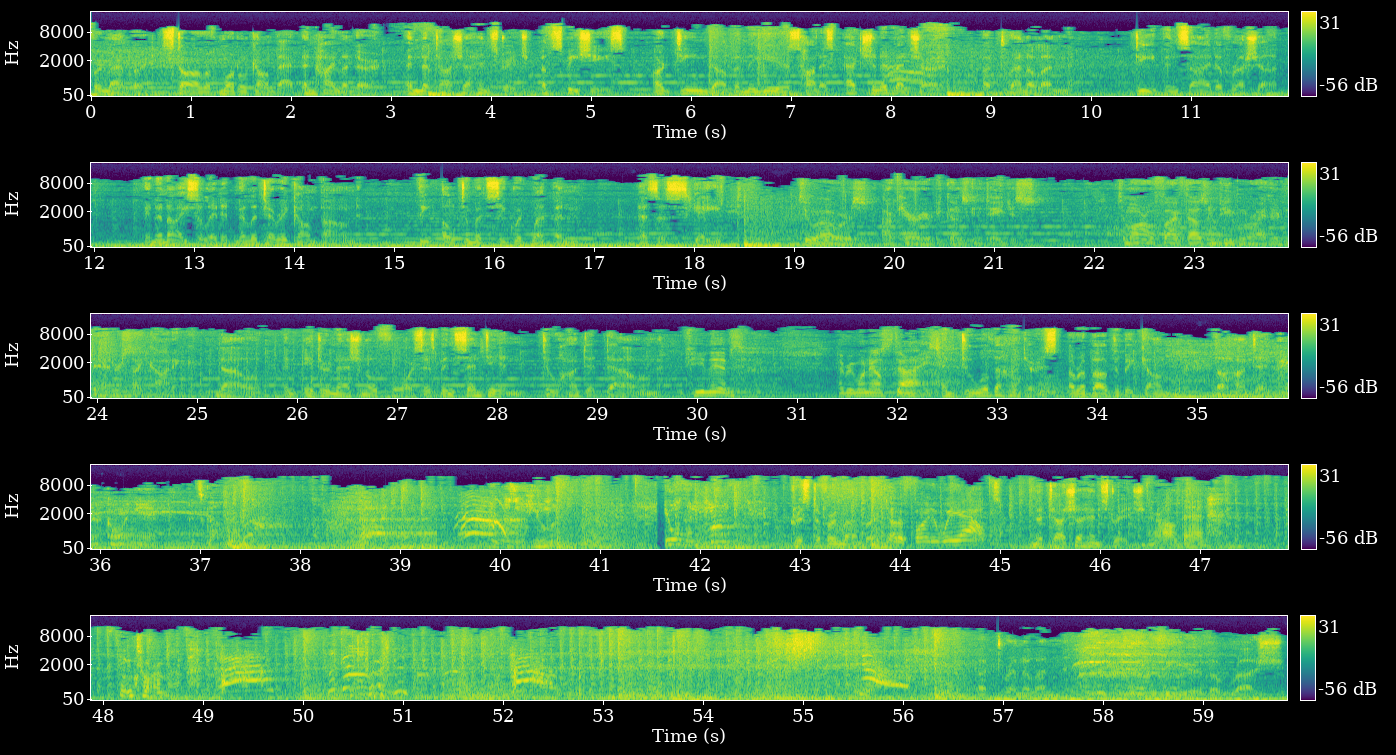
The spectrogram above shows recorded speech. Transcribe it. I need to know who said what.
Speaker 1: Christopher Lambert, star of Mortal Kombat and Highlander, and Natasha Henstridge of Species are teamed up in the year's hottest action adventure, Adrenalin. Deep inside of Russia, in an isolated military compound, the ultimate secret weapon has escaped.
Speaker 2: Two hours, our carrier becomes contagious. Tomorrow, 5,000 people are either dead or psychotic.
Speaker 1: Now, an international force has been sent in to hunt it down.
Speaker 3: If he lives, everyone else dies.
Speaker 1: And two of the hunters are about to become the hunted.
Speaker 4: We're going in. Let's go. He wasn't human. He was a monster.
Speaker 1: Christopher Lambert,
Speaker 4: Gotta find a way out.
Speaker 1: Natasha Henstridge,
Speaker 5: They're all dead. They tore him up.
Speaker 1: Adrenalin. Fear the rush.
